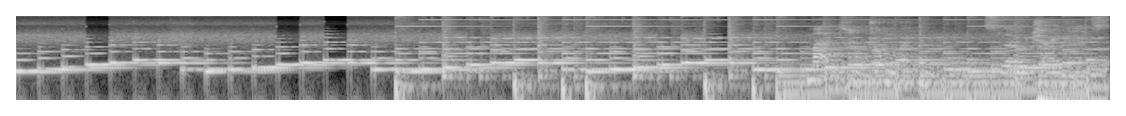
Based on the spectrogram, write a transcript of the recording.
慢速中文，Slow Chinese。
